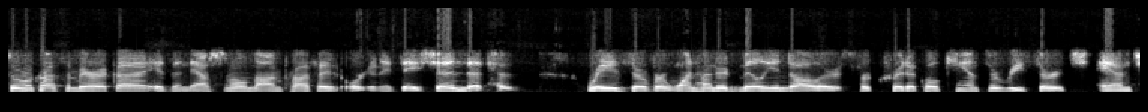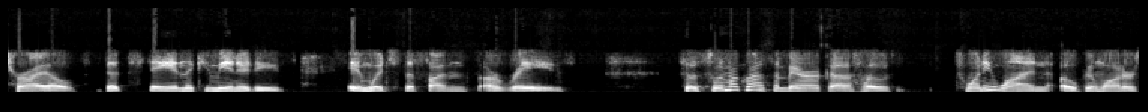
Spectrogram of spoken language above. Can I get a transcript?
Swim Across America is a national nonprofit organization that has raised over $100 million for critical cancer research and trials that stay in the communities in which the funds are raised. So, Swim Across America hosts 21 open water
